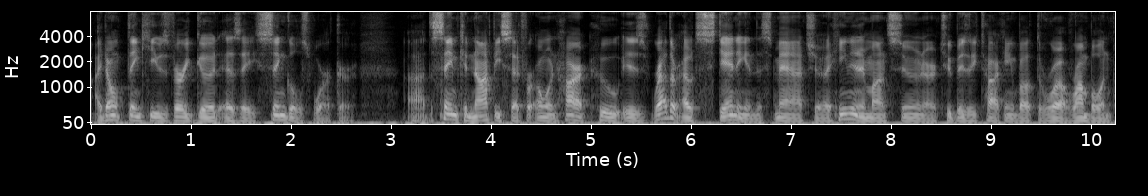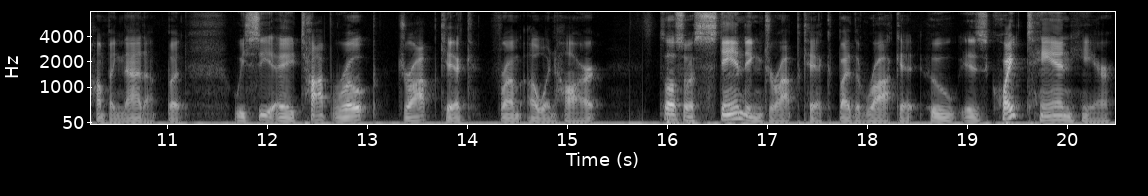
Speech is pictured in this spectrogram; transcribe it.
I don't think he was very good as a singles worker. Uh, the same cannot be said for Owen Hart, who is rather outstanding in this match. Uh, Heenan and Monsoon are too busy talking about the Royal Rumble and pumping that up, but we see a top rope drop kick from Owen Hart. It's also a standing drop kick by the Rocket, who is quite tan here.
